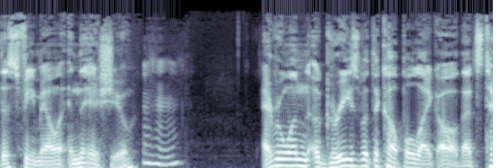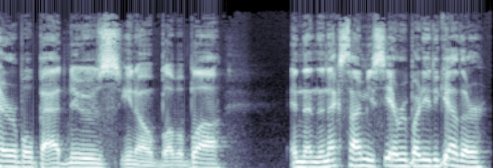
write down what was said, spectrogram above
this female and the issue. Mm-hmm. Everyone agrees with the couple, like, oh, that's terrible, bad news, you know, blah, blah, blah. And then the next time you see everybody together,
